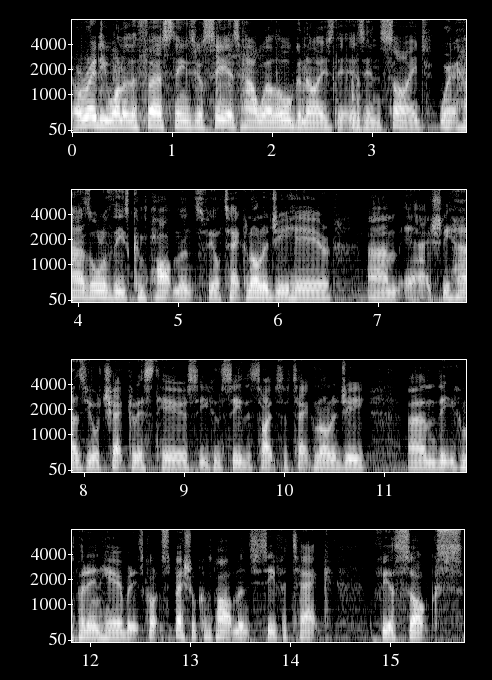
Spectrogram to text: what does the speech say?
Already one of the first things you'll see is how well organized it is inside, where it has all of these compartments for your technology here. Um, it actually has your checklist here so you can see the types of technology um, that you can put in here, but it's got special compartments you see for tech, for your socks,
